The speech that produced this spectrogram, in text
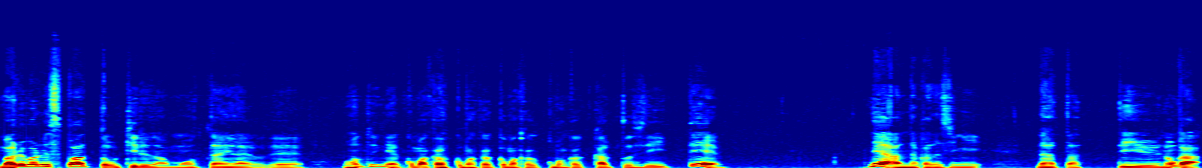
丸々スパッと切るのはもったいないので、本当にね、細かく細かく細かく細かくカットしていって、で、あんな形になったっていうのが、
